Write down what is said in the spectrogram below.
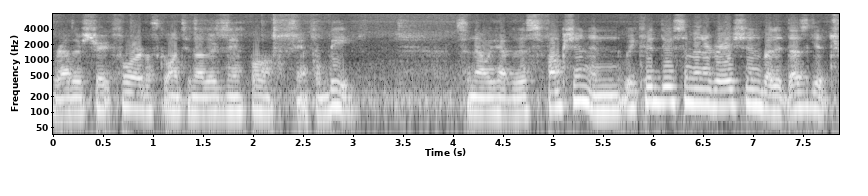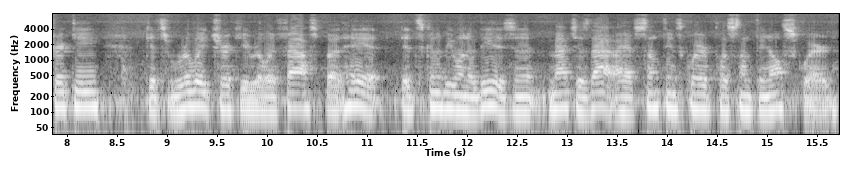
rather straightforward. Let's go on to another example, example B. So now we have this function, and we could do some integration, but it does get tricky. Gets really tricky really fast, but hey, it, it's going to be one of these, and it matches that. I have something squared plus something else squared.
